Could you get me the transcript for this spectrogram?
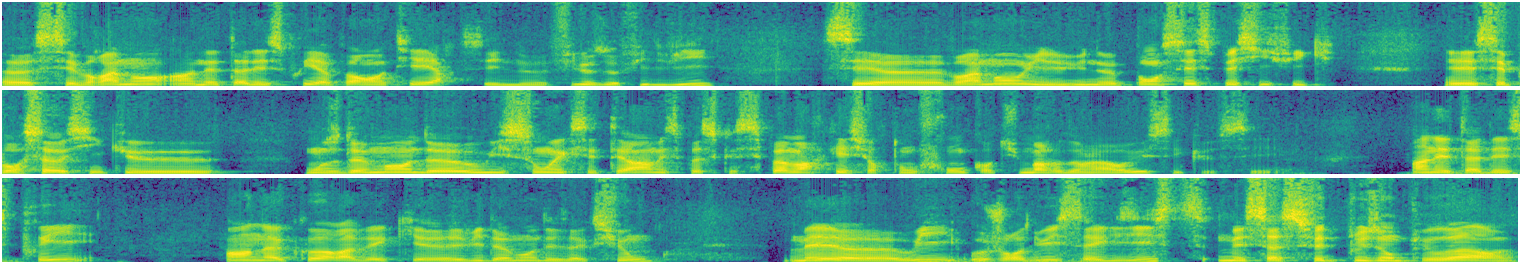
euh, c'est vraiment un état d'esprit à part entière, c'est une philosophie de vie, c'est vraiment une, pensée spécifique. Et c'est pour ça aussi que on se demande où ils sont, etc. Mais c'est parce que c'est pas marqué sur ton front quand tu marches dans la rue, c'est que c'est un état d'esprit en accord avec euh, évidemment des actions. Mais euh, oui, aujourd'hui ça existe, mais ça se fait de plus en plus rare,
